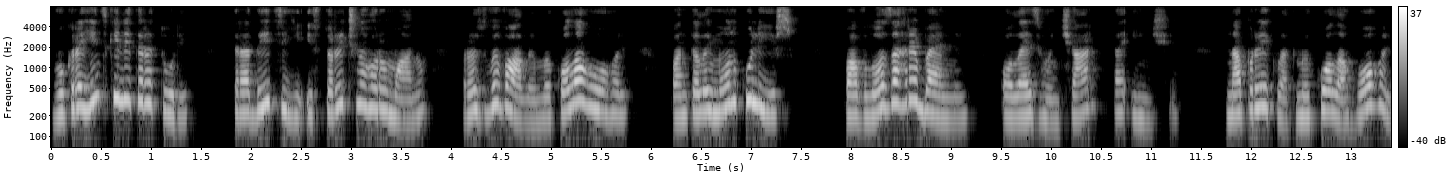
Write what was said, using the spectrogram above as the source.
В українській літературі традиції історичного роману розвивали Микола Гоголь, Пантелеймон Куліш, Павло Загребельний, Олесь Гончар та інші. Наприклад, Микола Гоголь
